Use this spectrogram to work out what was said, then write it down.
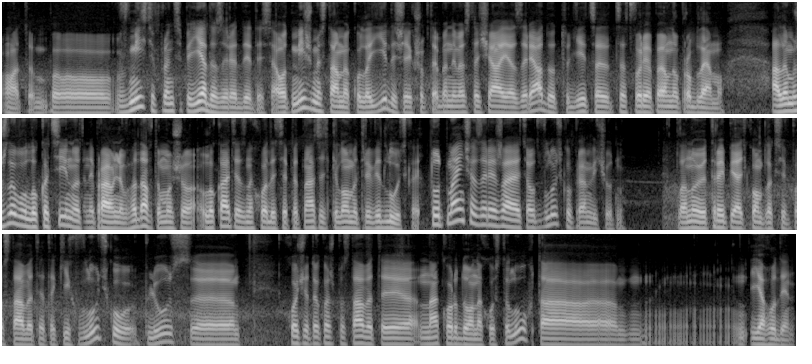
От, бо в місті, в принципі, є де зарядитися. А от між містами, коли їдеш, якщо в тебе не вистачає заряду, тоді це, це створює певну проблему. Але можливо локаційно я неправильно вгадав, тому що локація знаходиться 15 кілометрів від Луцька. Тут менше заряджається, а от в Луцьку прям відчутно. Планую 3-5 комплексів поставити таких в Луцьку, плюс е, Хочу також поставити на кордонах Устилуг та Ягодин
